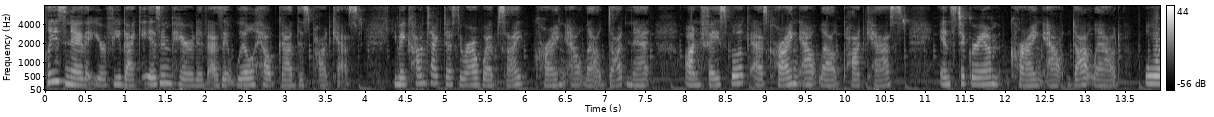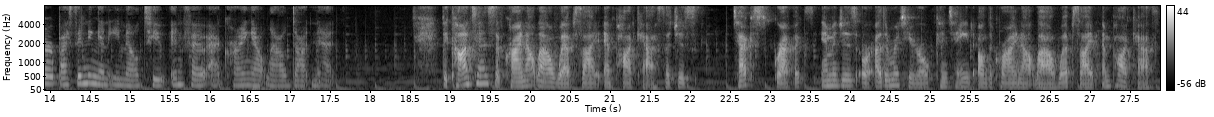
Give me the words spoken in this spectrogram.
Please know that your feedback is imperative as it will help guide this podcast. You may contact us through our website, cryingoutloud.net, on Facebook as Crying Out Loud Podcast, Instagram, cryingout.loud, or by sending an email to info at cryingoutloud.net. The contents of Crying Out Loud website and podcast, such as text, graphics, images, or other material contained on the Crying Out Loud website and podcast,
